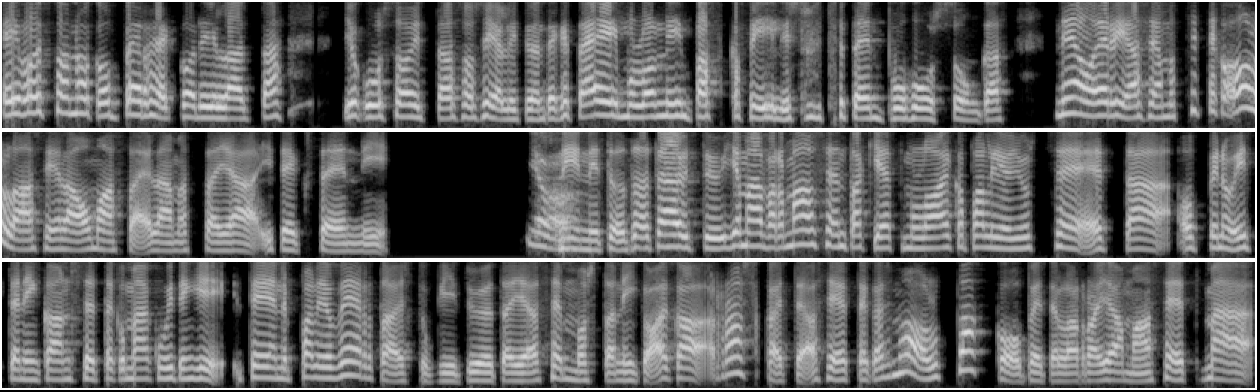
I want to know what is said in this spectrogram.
ei voi sanoa kun perhekodilla, että joku soittaa sosiaalityöntekijä, että ei, mulla on niin paska fiilis nyt, että en puhu sun kanssa. Ne on eri asia, mutta sitten kun ollaan siellä omassa elämässä ja itekseen, niin Joo. Niin, niin tuota, täytyy. Ja mä varmaan sen takia, että mulla on aika paljon just se, että oppinut itteni kanssa, että kun mä kuitenkin teen paljon vertaistukityötä ja semmoista niin aika raskaiden asioiden kanssa, mä oon ollut pakko opetella rajamaan se, että mä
